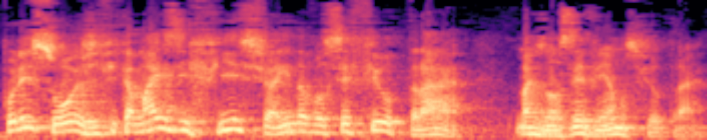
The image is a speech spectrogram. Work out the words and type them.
Por isso hoje fica mais difícil ainda você filtrar, mas nós devemos filtrar.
